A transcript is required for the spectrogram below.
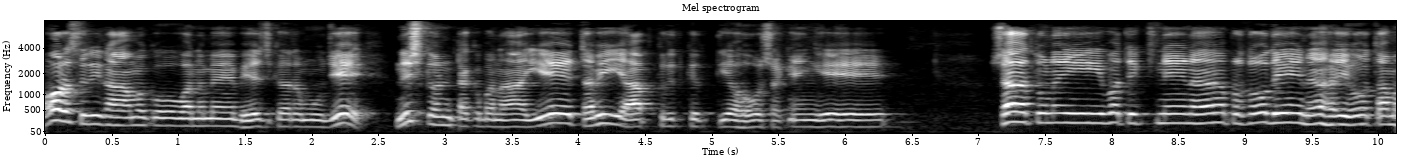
और श्री राम को वन में भेजकर मुझे निष्कंटक बनाइए, तभी आप कृतकृत्य हो सकेंगे। स तुनैव तीक्ष्णेन प्रचोदेन हयोतम,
